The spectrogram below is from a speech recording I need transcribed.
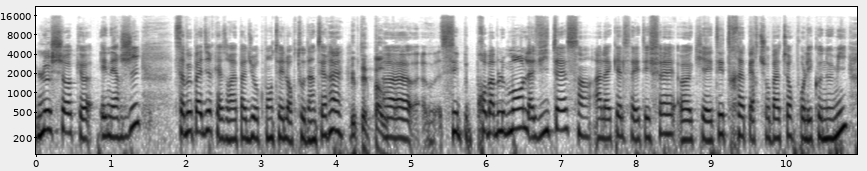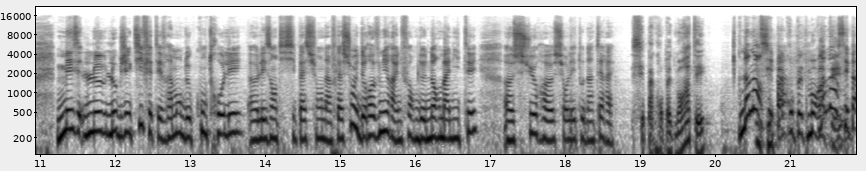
le choc énergie. Ça ne veut pas dire qu'elles n'auraient pas dû augmenter leur taux d'intérêt. Mais peut-être pas. Euh, c'est probablement la vitesse hein, à laquelle ça a été fait euh, qui a été très perturbateur pour l'économie. Mais l'objectif était vraiment de contrôler euh, les anticipations d'inflation et de revenir à une forme de normalité sur, sur les taux d'intérêt. C'est pas complètement raté. Non, non, c'est pas, complètement raté. Non, non, pas,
